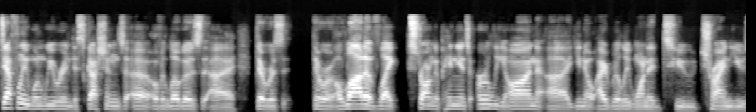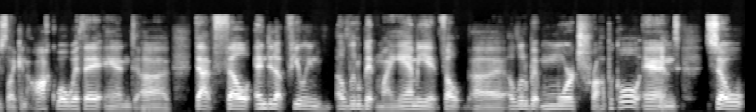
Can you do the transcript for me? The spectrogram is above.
definitely when we were in discussions uh, over logos uh there was there were a lot of like strong opinions early on uh you know i really wanted to try and use like an aqua with it and mm-hmm. uh that felt ended up feeling a little bit miami it felt uh a little bit more tropical and yeah. so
